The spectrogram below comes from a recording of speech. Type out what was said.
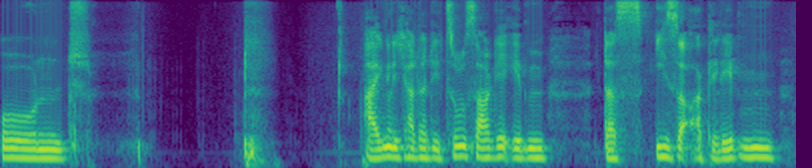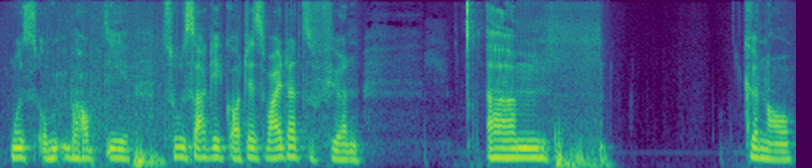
Und eigentlich hat er die Zusage eben, dass Isaak leben muss, um überhaupt die Zusage Gottes weiterzuführen. Ähm, genau.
